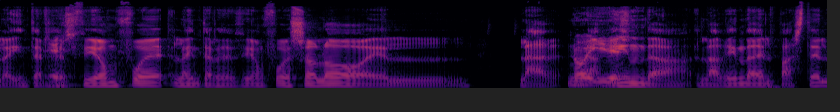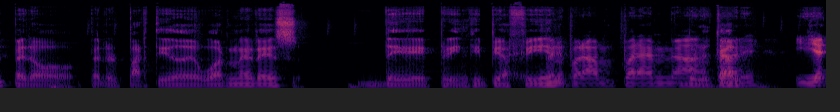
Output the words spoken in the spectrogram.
la intercepción fue. La intercepción fue solo el. La, guinda, la guinda del pastel, pero, pero el partido de Warner es de principio a fin. para, para brutal. ¿eh? Y ya,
